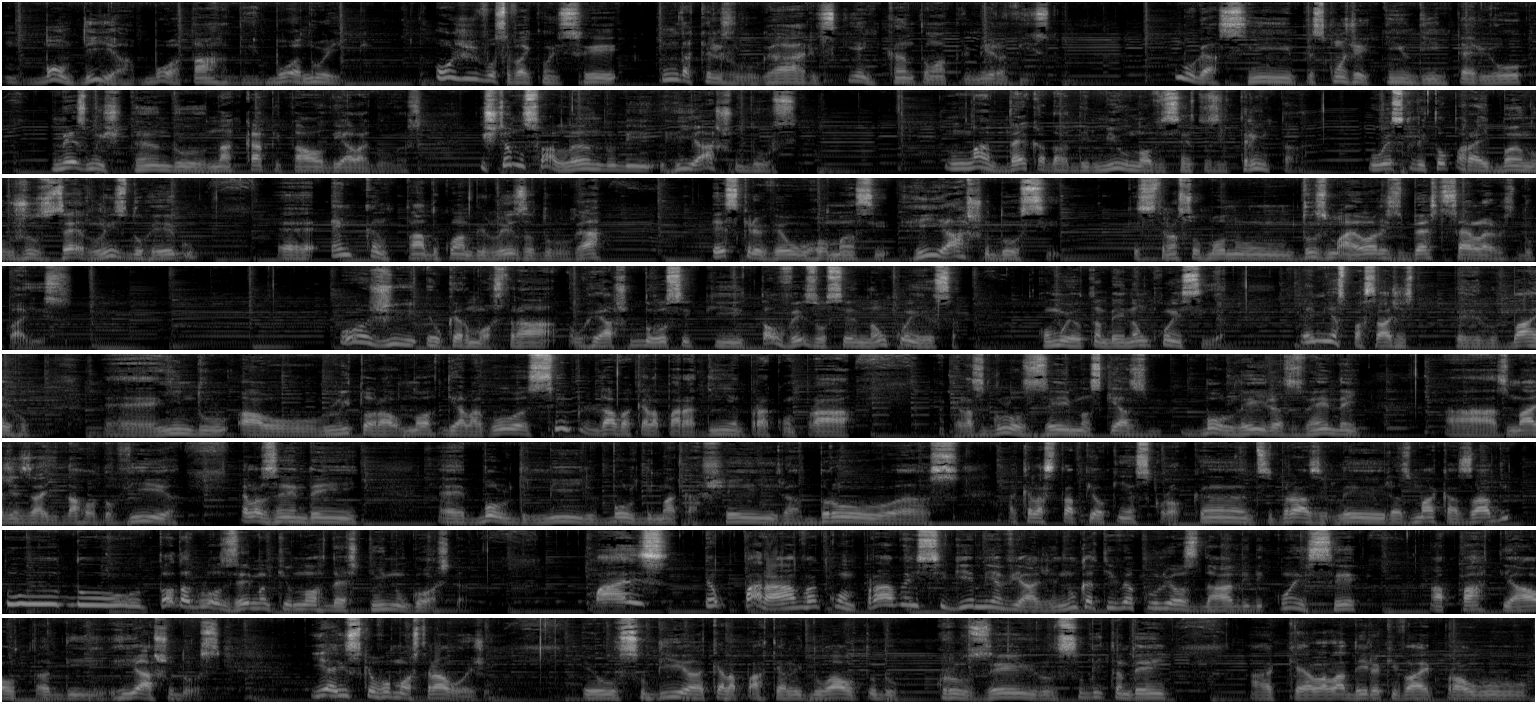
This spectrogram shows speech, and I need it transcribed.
Bom dia, boa tarde, boa noite. Hoje você vai conhecer um daqueles lugares que encantam à primeira vista. Um lugar simples, com jeitinho de interior, mesmo estando na capital de Alagoas. Estamos falando de Riacho Doce. Na década de 1930, o escritor paraibano José Lins do Rego, é, encantado com a beleza do lugar, escreveu o romance Riacho Doce, que se transformou num dos maiores best-sellers do país. Hoje eu quero mostrar o Riacho Doce que talvez você não conheça, como eu também não conhecia. Em minhas passagens pelo bairro, é, indo ao litoral norte de Alagoas, sempre dava aquela paradinha para comprar aquelas guloseimas que as boleiras vendem às margens aí da rodovia. Elas vendem é, bolo de milho, bolo de macaxeira, broas, aquelas tapioquinhas crocantes, brasileiras, macazado e tudo, toda a guloseima que o nordestino gosta. Mas eu parava, comprava e seguia minha viagem. Nunca tive a curiosidade de conhecer a parte alta de Riacho Doce. E é isso que eu vou mostrar hoje. Eu subi aquela parte ali do alto do Cruzeiro, subi também aquela ladeira que vai para o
